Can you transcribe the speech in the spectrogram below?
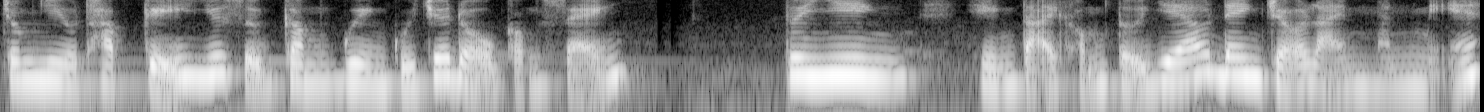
trong nhiều thập kỷ dưới sự cầm quyền của chế độ cộng sản. Tuy nhiên, hiện tại khổng tử giáo đang trở lại mạnh mẽ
